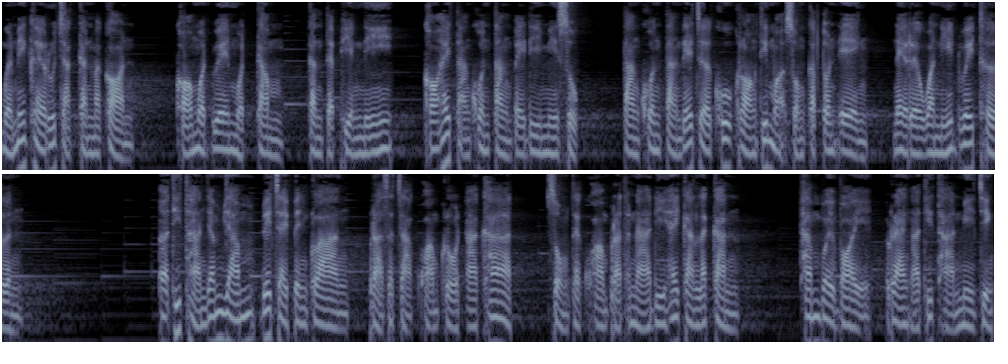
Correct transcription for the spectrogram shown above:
เหมือนไม่เคยรู้จักกันมาก่อน ขอหมดเวรหมดกรรม กันแต่เพียงนี้ ขอให้ต่างคนต่างไปดีมีสุข ต่างคนต่างได้เจอคู่ครองที่เหมาะสมกับตนเอง ในเร็ววันนี้ด้วยเทินอธิษฐานย้ำๆด้วยใจเป็นกลาง ปราศจากความโกรธอาฆาต ส่งแต่ความปรารถนาดีให้กันและกันทำบ่อยๆ แรงอธิษฐานมีจริง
